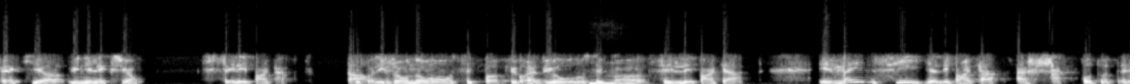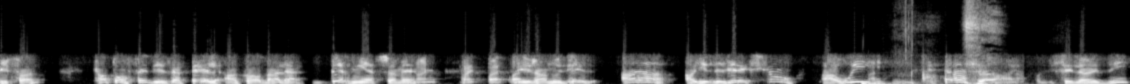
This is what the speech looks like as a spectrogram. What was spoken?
fait qu'il y a une élection, c'est les pancartes. C'est Ah pas oui. les journaux, c'est pas Cube Radio, c'est Hmm. pas, c'est les pancartes. Et même s'il y a des pancartes à chaque poteau de téléphone, quand on fait des appels encore dans la dernière semaine, Ouais, ouais, ouais, ouais. les gens nous disent Ah, ah, il y a des élections. Ah oui, c'est ça? On dit, C'est lundi.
